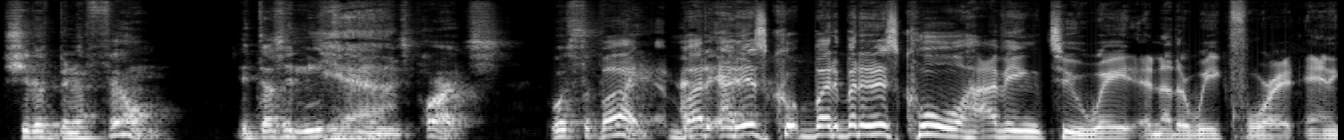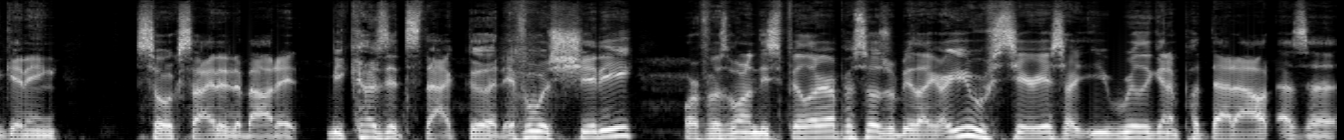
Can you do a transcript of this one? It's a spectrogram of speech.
should have been a film. It doesn't need to be in these parts. What's the But point? but I- it I- is cool. But but it is cool having to wait another week for it and getting so excited about it because it's that good. If it was shitty or if it was one of these filler episodes, would be like, are you serious? Are you really going to put that out as a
